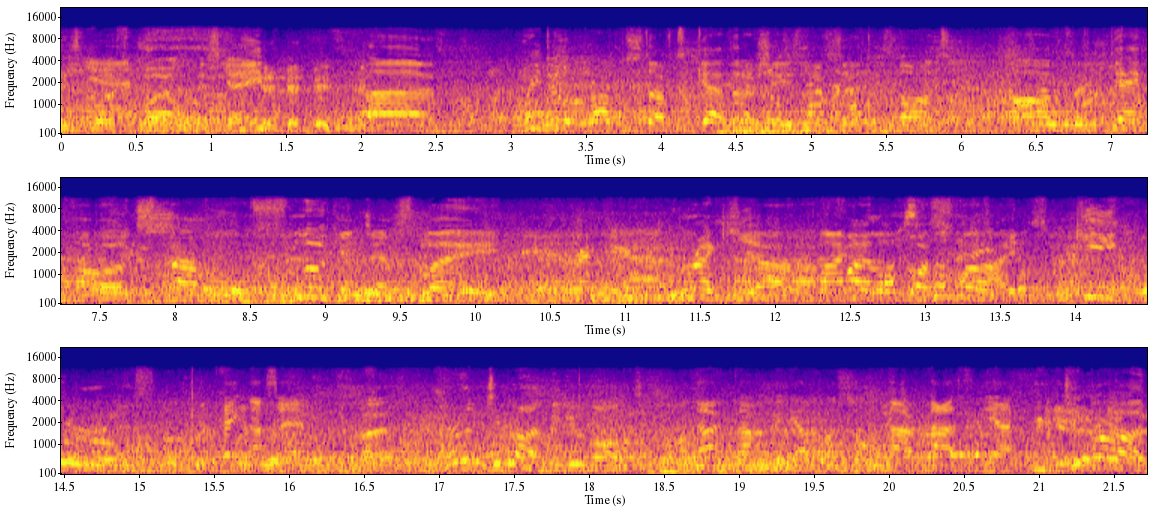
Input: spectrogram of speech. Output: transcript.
is worthwhile in this game. Um, we do a lot of stuff together. She's a lot of Game Hogs, Babbles, Luke and James Play, Rekia, Final Boss Fight, Geek World, I think that's it. uh, haven't Gibran made you not? No, that would be the other one. That, that's, yeah. Gibran!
